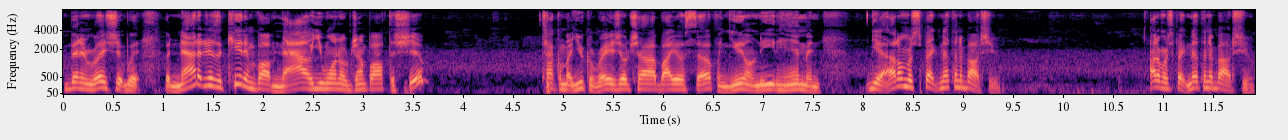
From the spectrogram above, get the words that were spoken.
been in a relationship with. But now that there's a kid involved, now you want to jump off the ship? Talking about you can raise your child by yourself and you don't need him. And yeah, I don't respect nothing about you. I don't respect nothing about you.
